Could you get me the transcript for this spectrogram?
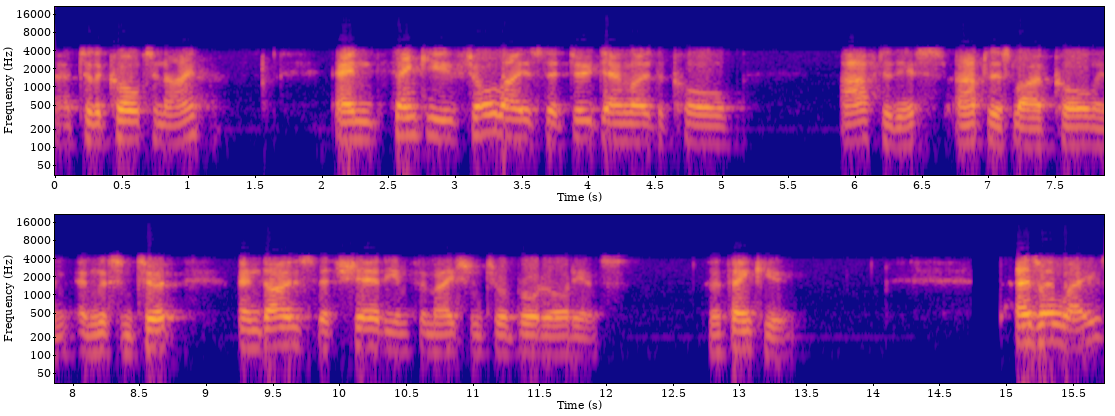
uh, to the call tonight. And thank you to all those that do download the call after this, after this live call, and, and listen to it, and those that share the information to a broader audience. So thank you. As always,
